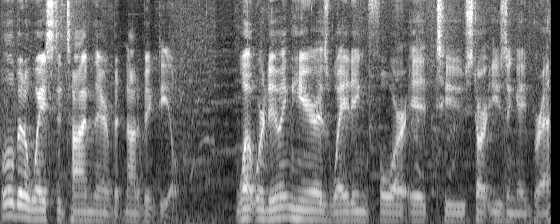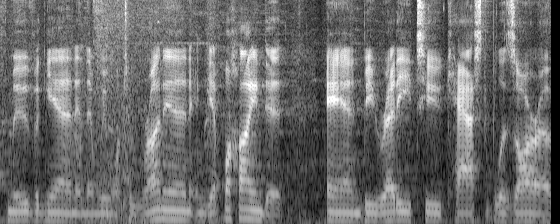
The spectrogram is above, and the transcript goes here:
a little bit of wasted time there, but not a big deal. What we're doing here is waiting for it to start using a breath move again, and then we want to run in and get behind it and be ready to cast Blizzara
